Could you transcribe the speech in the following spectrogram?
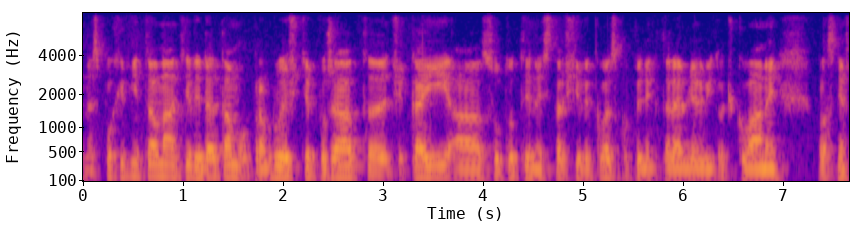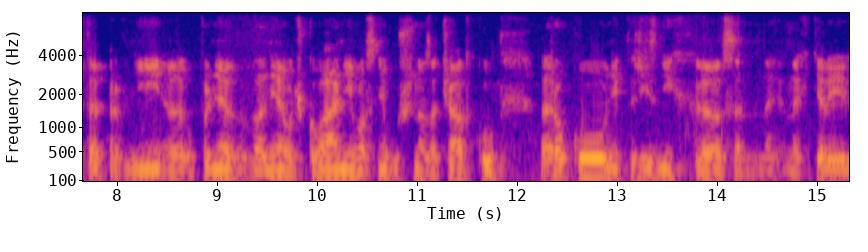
nespochybnitelná, ti lidé tam opravdu ještě pořád eh, čekají a jsou to ty nejstarší věkové skupiny, které měly být očkovány vlastně v té první eh, úplně vlně očkování vlastně už na začátku roku. Někteří z nich se nechtěli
